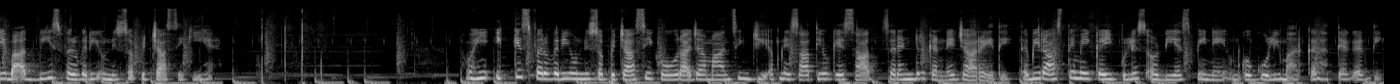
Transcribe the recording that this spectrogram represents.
ये बात 20 फरवरी उन्नीस की है। वहीं 21 फरवरी उन्नीस सौ पचासी को राजा मानसिंह जी अपने साथियों के साथ सरेंडर करने जा रहे थे। तभी रास्ते में कई पुलिस और डीएसपी ने उनको गोली मारकर हत्या कर दी।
